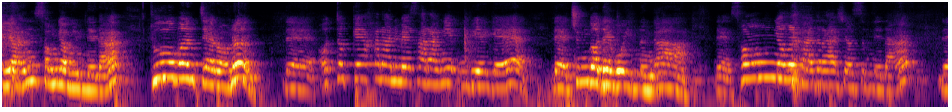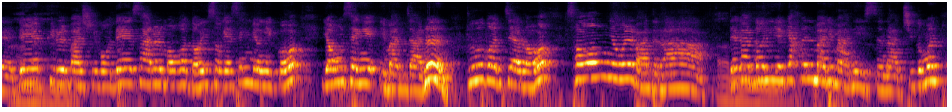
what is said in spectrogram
귀한 성경입니다. 두 번째로는 네, 어떻게 하나님의 사랑이 우리에게 네, 증거되고 있는가? 네, 성령을 받으라 하셨습니다. 네, 내 피를 마시고 내 살을 먹어 너희 속에 생명이 있고 영생이 임한 자는 두 번째로 성령을 받으라. 아멘. 내가 너희에게 할 말이 많이 있으나 지금은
